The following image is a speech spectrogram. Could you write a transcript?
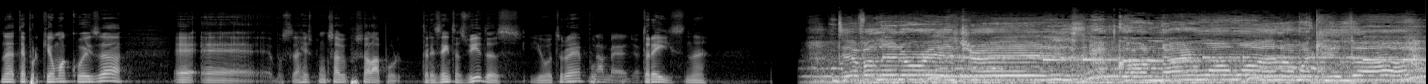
Né? Até porque é uma coisa. É, é, você está responsável por, sei lá, por 300 vidas e o outro é por Na média. 3, né? Devil in a red dress. Call 911, I'm a killer.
